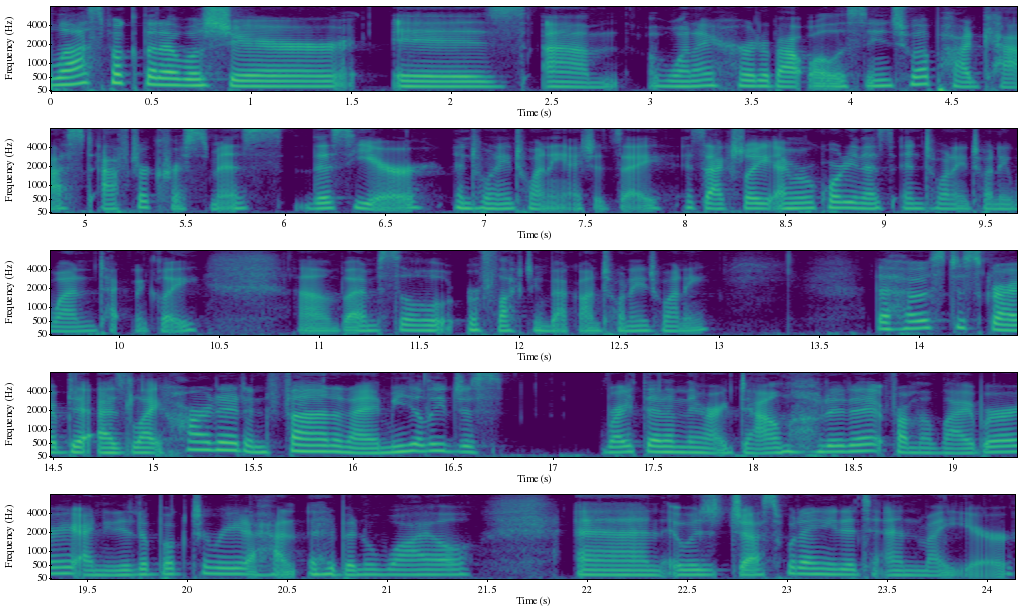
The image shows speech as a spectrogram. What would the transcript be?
last book that I will share is um, one I heard about while listening to a podcast after Christmas this year in 2020, I should say. It's actually, I'm recording this in 2021 technically, um, but I'm still reflecting back on 2020. The host described it as lighthearted and fun, and I immediately just right then and there I downloaded it from the library. I needed a book to read. I had it had been a while, and it was just what I needed to end my year.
